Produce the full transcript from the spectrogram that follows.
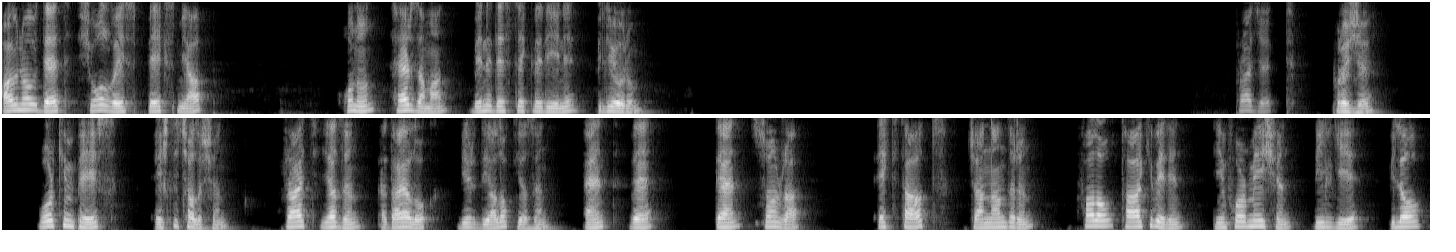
I know that she always backs me up. Onun her zaman beni desteklediğini biliyorum. Project, proje. Work in pairs, eşli çalışın. Write, yazın. A dialogue, bir diyalog yazın. And ve then, sonra. Act it out, canlandırın. Follow takip edin. İnformation bilgiyi below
